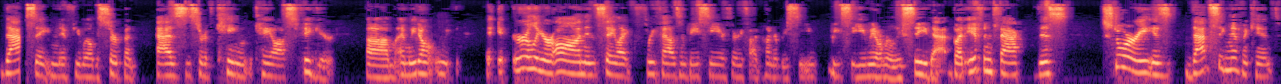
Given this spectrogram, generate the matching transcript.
that Satan, if you will, the serpent, as the sort of king chaos figure. Um, and we don't, we, it, earlier on in say like 3000 BC or 3500 BC, BC, we don't really see that. But if in fact this story is that significant,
